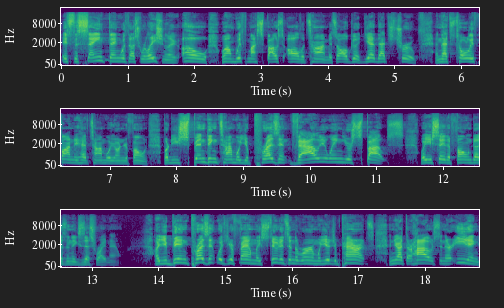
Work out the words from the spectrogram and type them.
It's the same thing with us relationally. Like, oh, well, I'm with my spouse all the time. It's all good. Yeah, that's true. And that's totally fine to have time while you're on your phone. But are you spending time where you're present, valuing your spouse, where you say the phone doesn't exist right now? Are you being present with your family, students in the room, when you're your parents and you're at their house and they're eating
